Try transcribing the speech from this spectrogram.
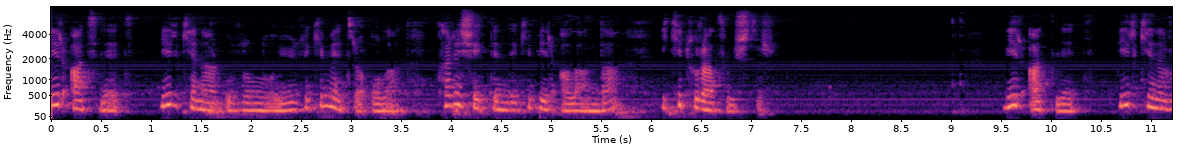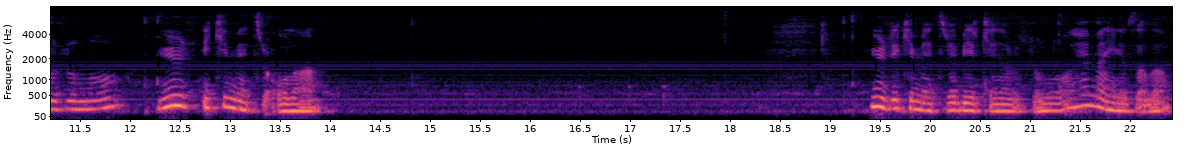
Bir atlet bir kenar uzunluğu 102 metre olan kare şeklindeki bir alanda iki tur atmıştır. Bir atlet bir kenar uzunluğu 102 metre olan ...102 metre bir kenar uzunluğu. Hemen yazalım.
